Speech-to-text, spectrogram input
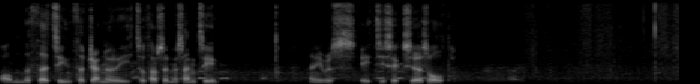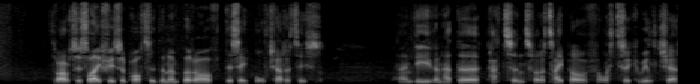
on the 13th of January 2017 and he was 86 years old. Throughout his life he supported a number of disabled charities and he even had the patent for a type of electric wheelchair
